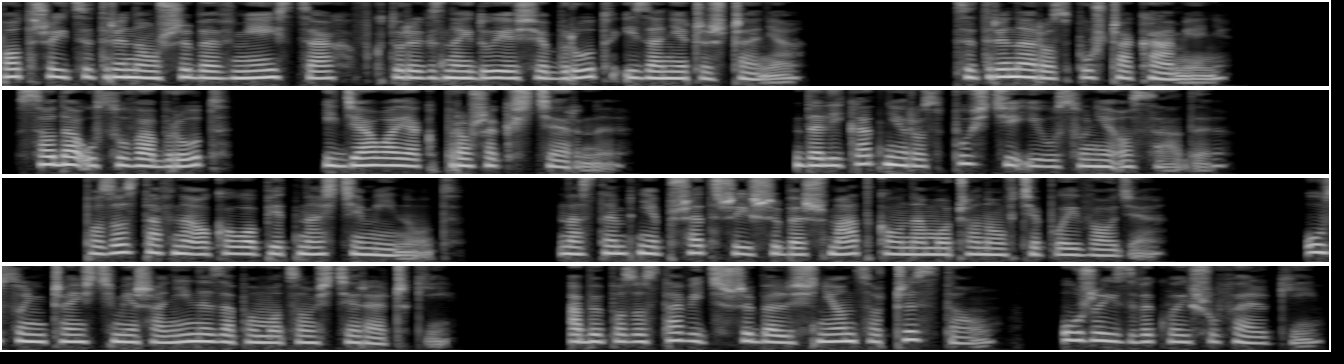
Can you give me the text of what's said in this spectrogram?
Potrzyj cytryną szybę w miejscach, w których znajduje się brud i zanieczyszczenia. Cytryna rozpuszcza kamień. Soda usuwa brud i działa jak proszek ścierny. Delikatnie rozpuści i usunie osady. Pozostaw na około 15 minut. Następnie przetrzyj szybę szmatką namoczoną w ciepłej wodzie. Usuń część mieszaniny za pomocą ściereczki. Aby pozostawić szybę lśniąco czystą, użyj zwykłej szufelki.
